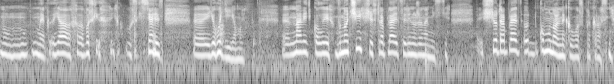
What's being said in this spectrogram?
ну, ну, я восхи- восхищаюсь е, його діями. Е, Навіть коли вночі щось трапляється, він уже на місці. Що трапляється, комунальники у вас прекрасні.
